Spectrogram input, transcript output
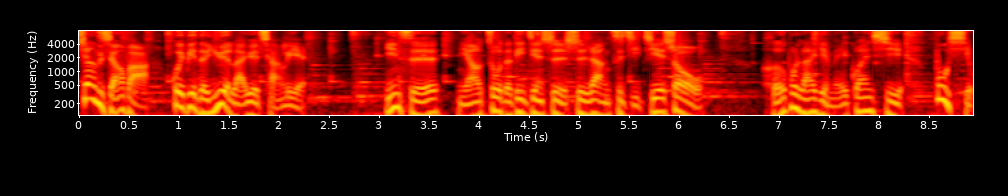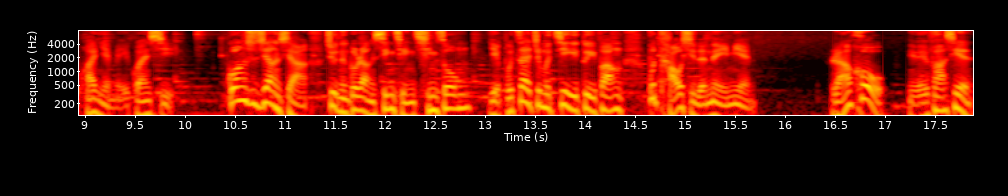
这样的想法会变得越来越强烈。因此，你要做的第一件事是让自己接受，合不来也没关系，不喜欢也没关系。光是这样想，就能够让心情轻松，也不再这么介意对方不讨喜的那一面。然后你会发现，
